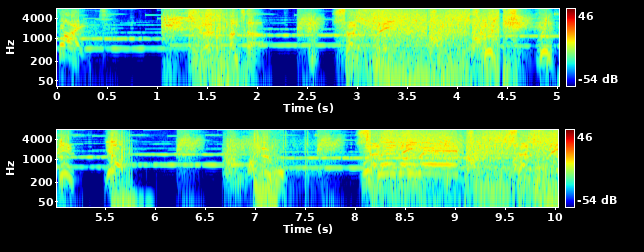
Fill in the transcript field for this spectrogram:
Fight! Hunter! Shut me! Shut up.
